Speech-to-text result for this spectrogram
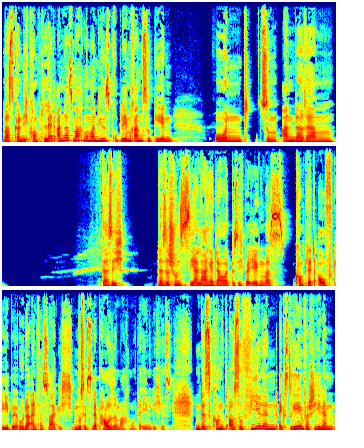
was könnte ich komplett anders machen, um an dieses Problem ranzugehen. Und zum anderen, dass ich, dass es schon sehr lange dauert, bis ich bei irgendwas komplett aufgebe oder einfach sage, ich muss jetzt eine Pause machen oder ähnliches. Und das kommt aus so vielen extrem verschiedenen,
